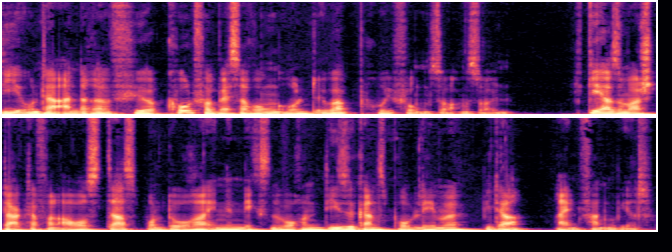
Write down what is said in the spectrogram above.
die unter anderem für Codeverbesserungen und Überprüfungen sorgen sollen. Ich gehe also mal stark davon aus, dass Bondora in den nächsten Wochen diese ganzen Probleme wieder einfangen wird.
